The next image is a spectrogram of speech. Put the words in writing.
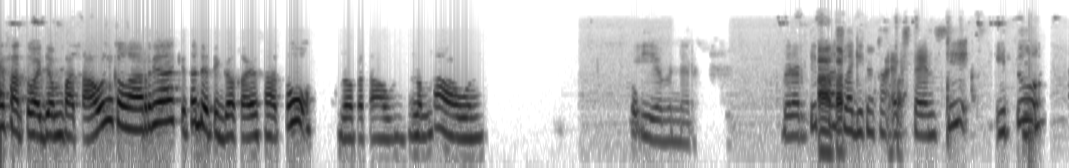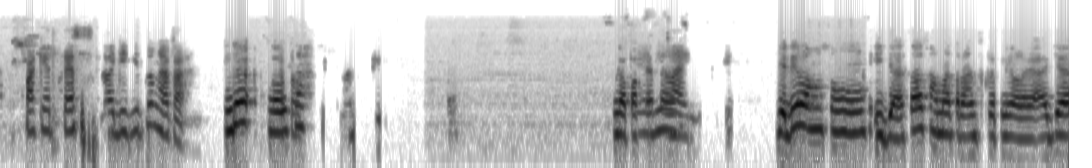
S1 aja 4 tahun kelarnya, kita D3 kayak satu berapa tahun? 6 tahun. Iya, benar. Berarti Ah, pas tap- lagi kakak ekstensi, itu pakai tes lagi gitu nggak, Kak? Enggak, enggak Atau usah. Enggak pakai kayak tes. nilai? Jadi langsung ijazah sama transkrip nilai aja.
